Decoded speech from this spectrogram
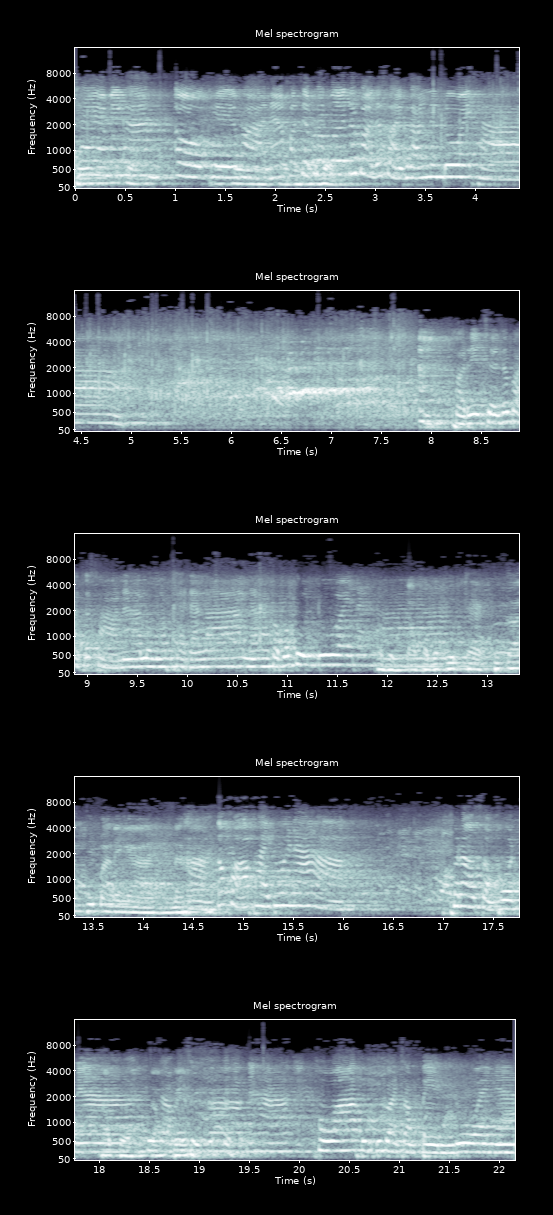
แช่ไหมคะโอเคผ่านนะขอเสียงประเมินนะบ่าวจะสายครั้งหนึ่งด้วยค่ะอะขอเรียนเชิญเจ้าบ่าวเจ้าสาวนะคะลงรับแขกด้านล่างนะคะขอบพระคุณด้วยนะขอบคะคุณกราบขอบพระคุณแขกทุกท่านที่มาในงานนะฮะค่ะต้องขออภัยด้วยนะคะพวกเราสองคนเนี่ยครับผมผู้จำไม่สุภาพนะคะ เพราะว่าเป็นพิธีกรจำเป็นด้วยนะ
